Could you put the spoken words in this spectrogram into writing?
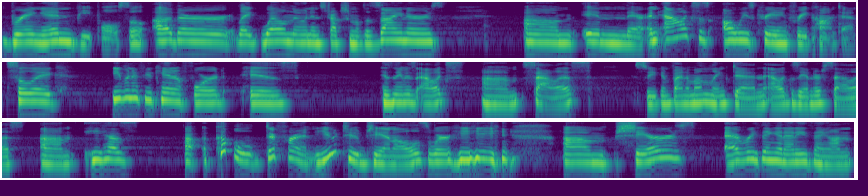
bring in people, so other like well-known instructional designers um, in there. And Alex is always creating free content, so like even if you can't afford his, his name is Alex um, Salas, so you can find him on LinkedIn, Alexander Salas. Um, he has a, a couple different YouTube channels where he um, shares everything and anything on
